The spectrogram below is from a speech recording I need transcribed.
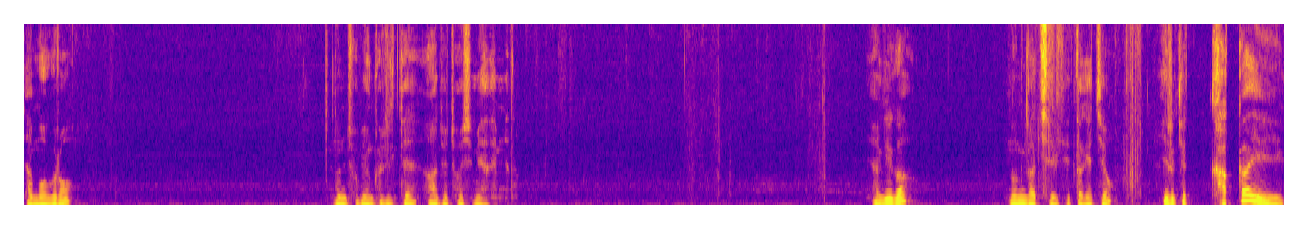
자 먹으로 눈 주변 그릴 때 아주 조심해야 됩니다. 여기가 눈같이 이렇게 있다겠죠. 이렇게 가까이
